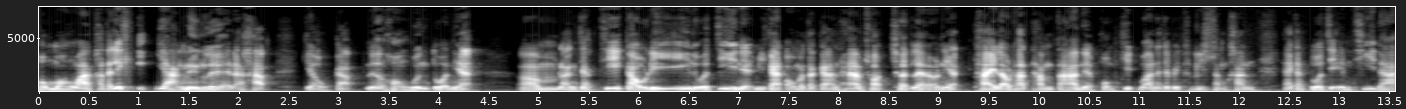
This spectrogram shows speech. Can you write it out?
ผมมองว่าคาตาลิสอีกอย่างหนึ่งเลยนะครับ เกี่ยวกับเรื่องของหุ้นตัวเนี่ยหลังจากที่เกาหลีหรือว่าจีนเนี่ยมีการออกมาตรการห้าม short sell แล้วเนี่ยไทยเราถ้าทำตามเนี่ยผมคิดว่าน่าจะเป็น key สำคัญให้กับตัว JMT ได้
